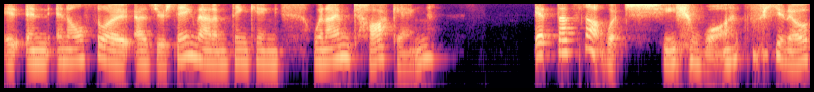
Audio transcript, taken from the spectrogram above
it, and and also I, as you're saying that i'm thinking when i'm talking it that's not what she wants you know?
